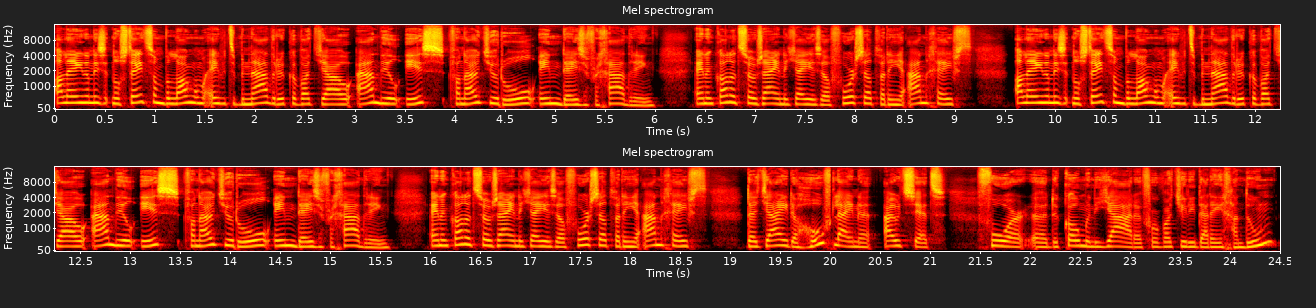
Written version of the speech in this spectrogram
Alleen dan is het nog steeds van belang om even te benadrukken wat jouw aandeel is vanuit je rol in deze vergadering. En dan kan het zo zijn dat jij jezelf voorstelt waarin je aangeeft. Alleen dan is het nog steeds van belang om even te benadrukken wat jouw aandeel is vanuit je rol in deze vergadering. En dan kan het zo zijn dat jij jezelf voorstelt waarin je aangeeft dat jij de hoofdlijnen uitzet voor eh, de komende jaren, voor wat jullie daarin gaan doen.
